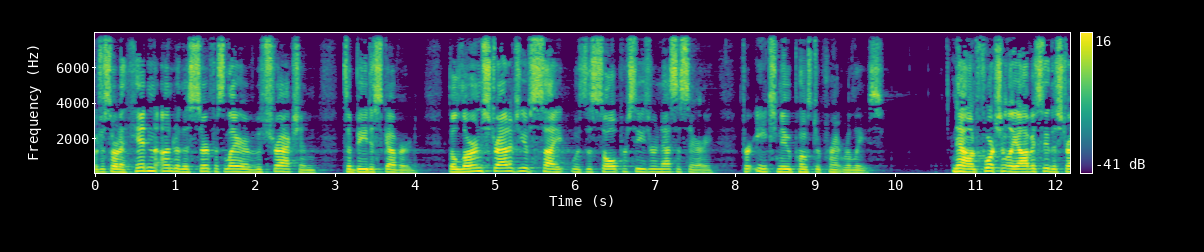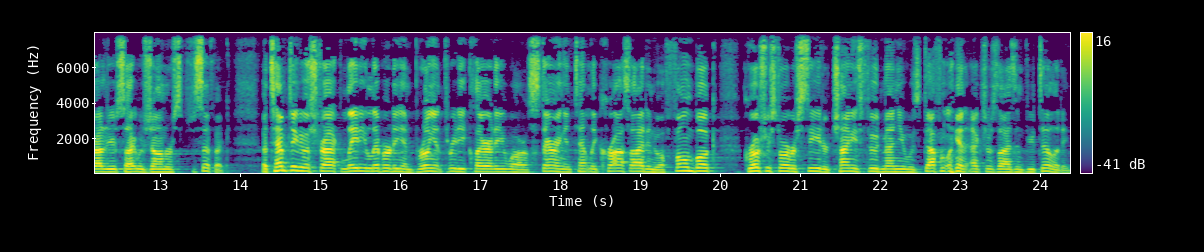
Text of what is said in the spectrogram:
which was sort of hidden under the surface layer of abstraction, to be discovered. The learned strategy of sight was the sole procedure necessary for each new poster print release. Now, unfortunately, obviously, the strategy of sight was genre specific. Attempting to extract Lady Liberty and brilliant 3D clarity while staring intently cross eyed into a phone book, grocery store receipt, or Chinese food menu was definitely an exercise in futility.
